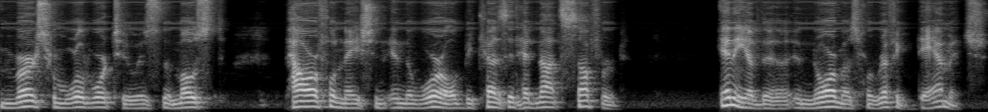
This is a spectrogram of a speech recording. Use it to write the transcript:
emerged from World War II as the most powerful nation in the world because it had not suffered any of the enormous, horrific damage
